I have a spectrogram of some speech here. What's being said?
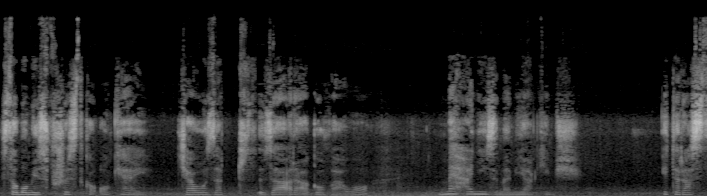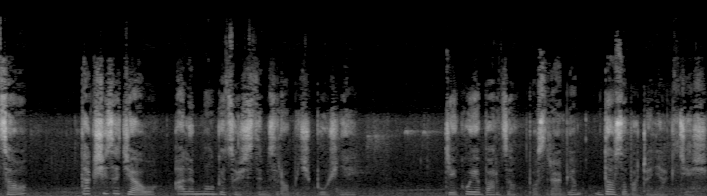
Z tobą jest wszystko ok. Ciało za, zareagowało mechanizmem jakimś. I teraz co? Tak się zadziało, ale mogę coś z tym zrobić później. Dziękuję bardzo, pozdrawiam. Do zobaczenia gdzieś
